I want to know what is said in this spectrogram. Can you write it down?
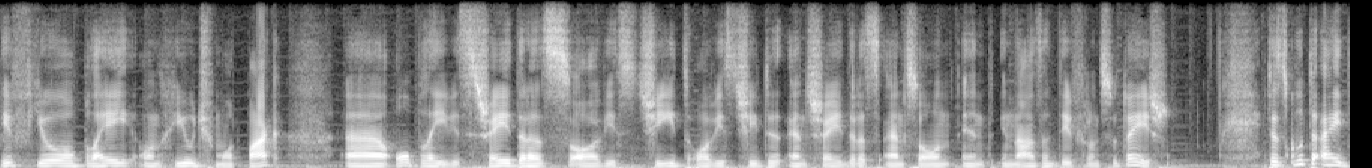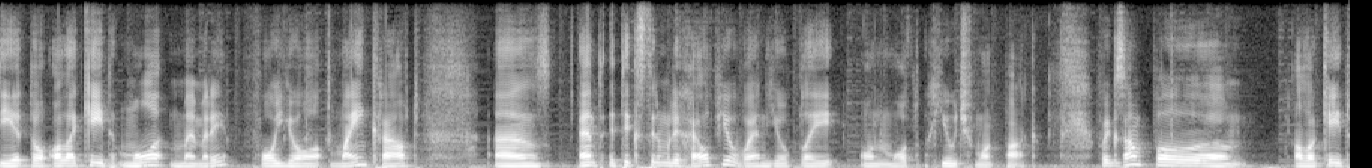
if you play on huge mod pack uh, or play with shaders or with cheat or with cheat and shaders and so on and in other different situation. It is good idea to allocate more memory for your Minecraft uh, and it extremely help you when you play on mod huge mod pack. For example, um, allocate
